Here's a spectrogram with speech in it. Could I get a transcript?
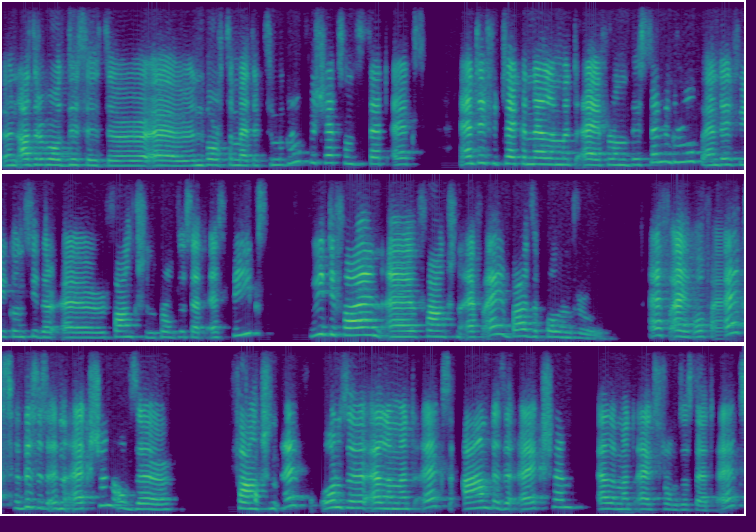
In other words, this is the uh, inverse symmetric semigroup which acts on the set X. And if you take an element A from this semigroup, and if we consider a function from the set SPX, we define a function fa by the following rule. fa of x, this is an action of the function f on the element x under the action element x from the set x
